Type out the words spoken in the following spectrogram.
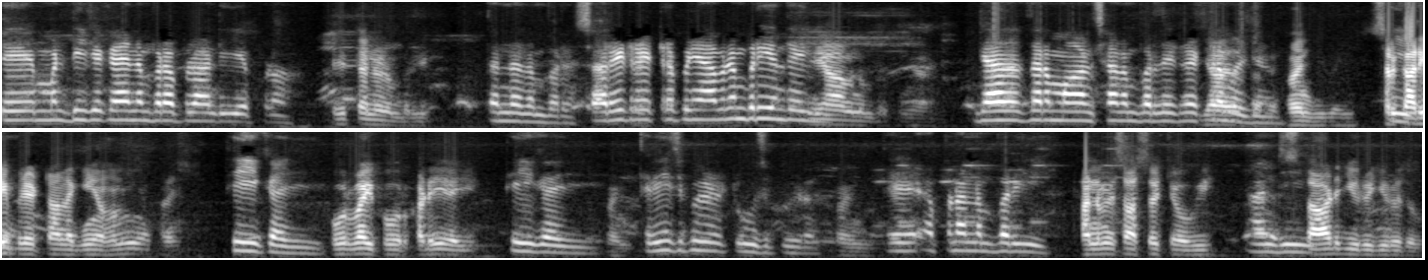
ਤੇ ਮੰਡੀ 'ਚ ਕਿਹ ਨੰਬਰ ਆ ਪਲਾਂਟ ਜੀ ਆਪਣਾ? ਇਹ ਤਿੰਨ ਨੰਬਰ ਜੀ। ਤਿੰਨ ਨੰਬਰ। ਸਾਰੇ ਟਰੈਕਟਰ ਪੰਜਾਬ ਨੰਬਰ ਹੀ ਹੁੰਦੇ ਜੀ? ਪੰਜਾਬ ਨੰਬਰ ਪੰਜਾਬ। ਜ਼ਿਆਦਾਤਰ ਮਾਨਸਾ ਨੰਬਰ ਦੇ ਟਰੈਕਟਰ ਮਿਲ ਜਾਣ ਹਾਂਜੀ ਬਾਈ। ਸਰਕਾਰੀ ਪਲੇਟਾਂ ਲੱਗੀਆਂ ਹੋਣਗੀਆਂ ਆਪਣੇ। ਠੀਕ ਆ ਜੀ। 4x4 ਖੜੇ ਆ ਜੀ। ਠੀਕ ਆ ਜੀ। ਹਾਂਜੀ। 3 ਸਪੀਡ 2 ਸਪੀਡ। ਹਾਂਜੀ। ਤੇ ਆਪਣਾ ਨੰਬਰ ਜੀ? 98724 ਹਾਂਜੀ। 67002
